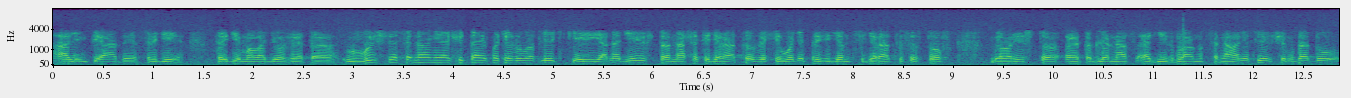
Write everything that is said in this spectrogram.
Олимпиады среди среди молодежи это высшее соревнование, я считаю, по тяжелой атлетике. И я надеюсь, что наша федерация уже сегодня, президент Федерации Сырцов, говорит, что это для нас одни из главных соревнований в следующем году.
